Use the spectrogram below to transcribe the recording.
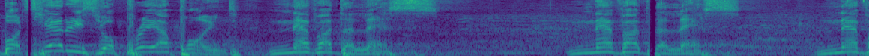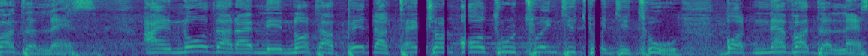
But here is your prayer point. Nevertheless, nevertheless, nevertheless i know that i may not have paid attention all through 2022 but nevertheless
